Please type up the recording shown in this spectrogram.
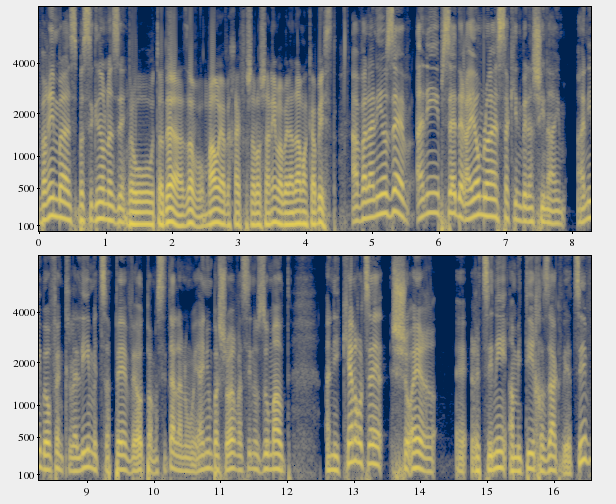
דברים בס- בסגנון הזה. והוא, אתה יודע, עזוב, מה הוא היה בחיפה שלוש שנים? הבן אדם מכביסט. אבל אני עוזב, אני בסדר, היום לא היה סכין בין השיניים. אני באופן כללי מצפה, ועוד פעם, עשית לנו, היינו בשוער ועשינו זום אאוט. אני כן רוצה שוער אה, רציני, אמיתי, חזק ויציב.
